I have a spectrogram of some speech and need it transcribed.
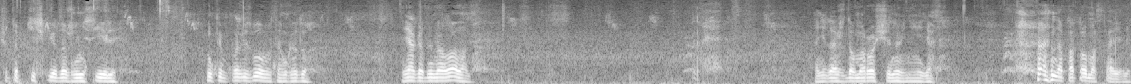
Что-то птички ее даже не съели. Ну, им повезло в этом году. Ягоды навалом. Они даже доморощенную не едят. На потом оставили.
